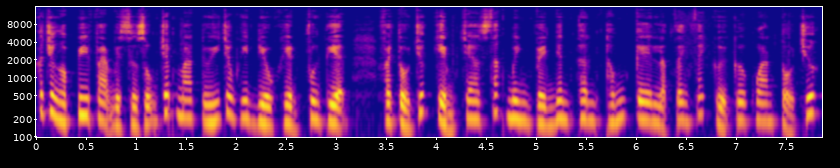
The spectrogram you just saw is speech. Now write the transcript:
Các trường hợp vi phạm về sử dụng chất ma túy trong khi điều khiển phương tiện phải tổ chức kiểm tra xác minh về nhân thân, thống kê lập danh sách gửi cơ quan tổ chức,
